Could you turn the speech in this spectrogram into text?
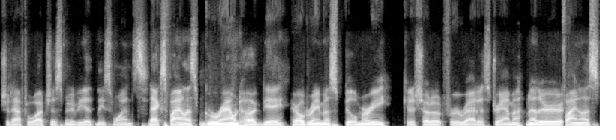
should have to watch this movie at least once. Next finalist, Groundhog Day. Harold Ramis, Bill Murray get a shout out for Raddest Drama. Another finalist,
